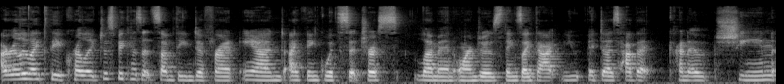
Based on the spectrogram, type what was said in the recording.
I really liked the acrylic just because it's something different and I think with citrus, lemon, oranges, things like that, you it does have that kind of sheen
